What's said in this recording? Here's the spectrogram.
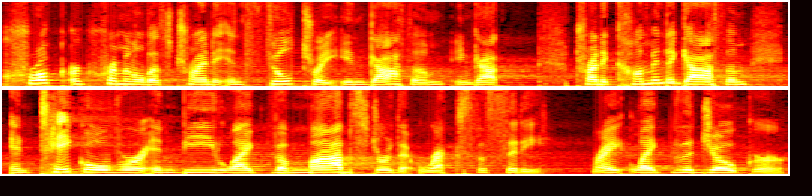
crook or criminal that's trying to infiltrate in Gotham, in Gotham try to come into Gotham and take over and be like the mobster that wrecks the city, right? Like the Joker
